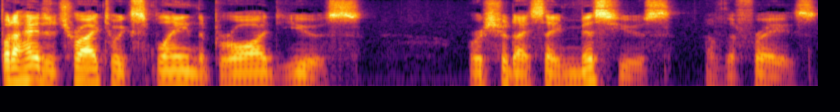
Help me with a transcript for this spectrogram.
But I had to try to explain the broad use or should I say misuse, of the phrase.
